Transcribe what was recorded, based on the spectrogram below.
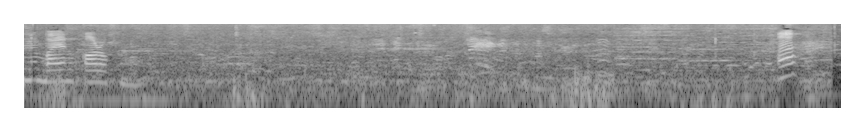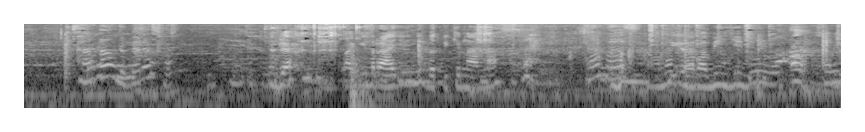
ini bayar korf ah udah beres udah lagi merayu ini buat bikin nanas. Nanas? Nanas berapa biji dulu? Oh sorry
